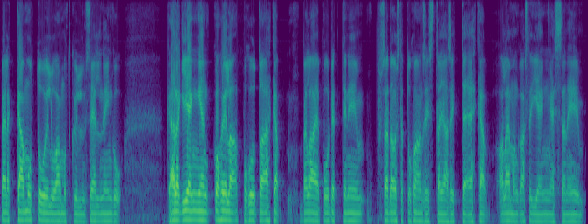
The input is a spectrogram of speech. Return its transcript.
pelkkää mutuilua, mutta kyllä siellä niinku kärkijengien kohdilla puhutaan ehkä pelaajapudjetti niin sadoista tuhansista ja sitten ehkä alemman kastin jengessä niin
